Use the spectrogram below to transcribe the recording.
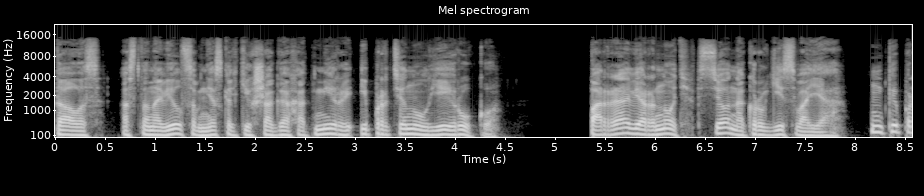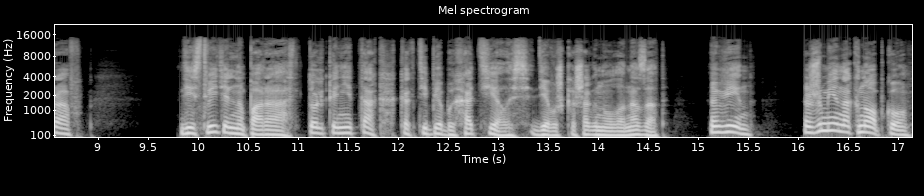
Талос остановился в нескольких шагах от Миры и протянул ей руку. «Пора вернуть все на круги своя». «Ты прав. Действительно пора, только не так, как тебе бы хотелось», — девушка шагнула назад. «Вин, жми на кнопку».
